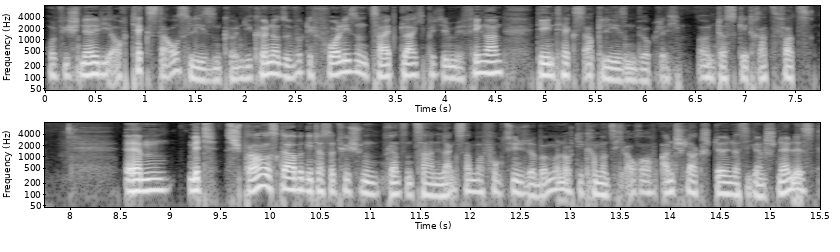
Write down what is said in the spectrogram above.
und wie schnell die auch Texte auslesen können. Die können also wirklich vorlesen und zeitgleich mit den Fingern den Text ablesen, wirklich. Und das geht ratzfatz. Ähm, mit Sprachausgabe geht das natürlich schon einen ganzen Zahn langsamer, funktioniert aber immer noch. Die kann man sich auch auf Anschlag stellen, dass sie ganz schnell ist,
